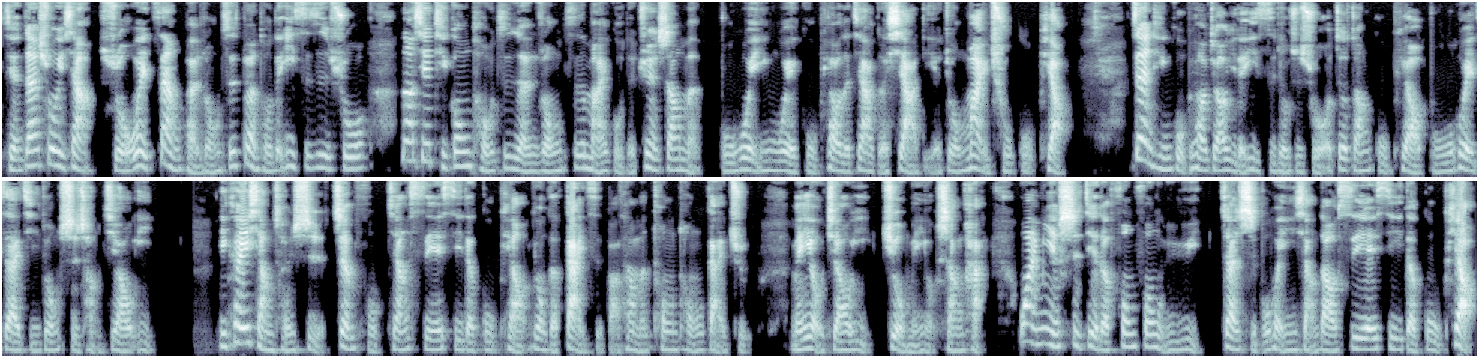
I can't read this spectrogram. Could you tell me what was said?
简单说一下，所谓暂缓融资断头的意思是说，那些提供投资人融资买股的券商们，不会因为股票的价格下跌就卖出股票。暂停股票交易的意思就是说，这张股票不会在集中市场交易。你可以想成是政府将 CAC 的股票用个盖子把它们通通盖住，没有交易就没有伤害。外面世界的风风雨雨暂时不会影响到 CAC 的股票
